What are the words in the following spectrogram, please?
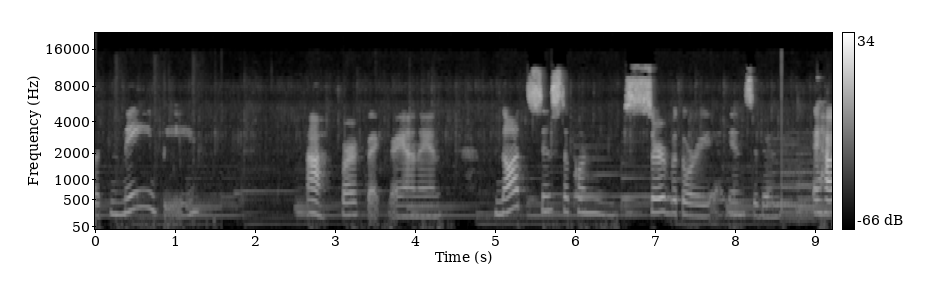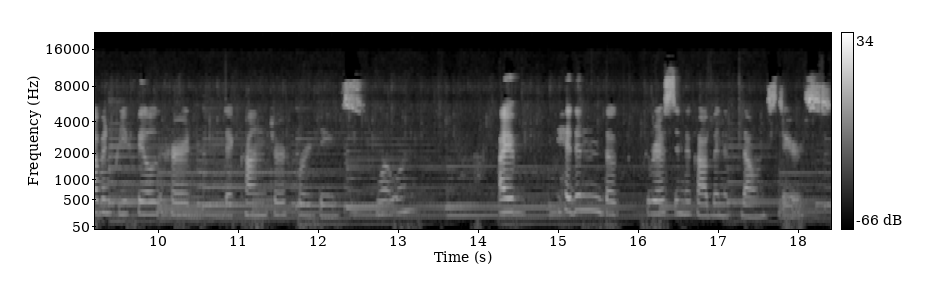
But maybe... Ah, perfect. Ayan, ayan. Not since the conservatory incident. I haven't refilled her decanter for days. What one? I've hidden the rest in the cabinet downstairs.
